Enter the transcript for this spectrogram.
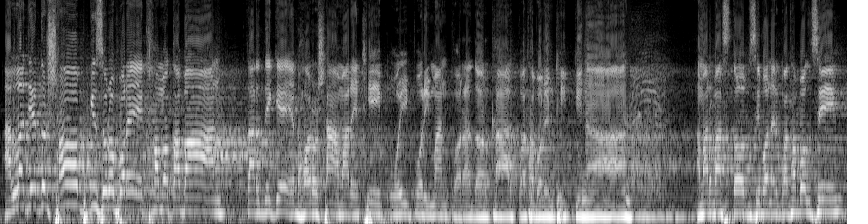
আল্লাহ যেহেতু সব কিছুর ওপরে ক্ষমতাবান, তার দিকে ভরসা আমারে ঠিক ওই পরিমাণ করা দরকার। কথা বলেন ঠিক কিনা? আমার বাস্তব জীবনের কথা বলছি।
